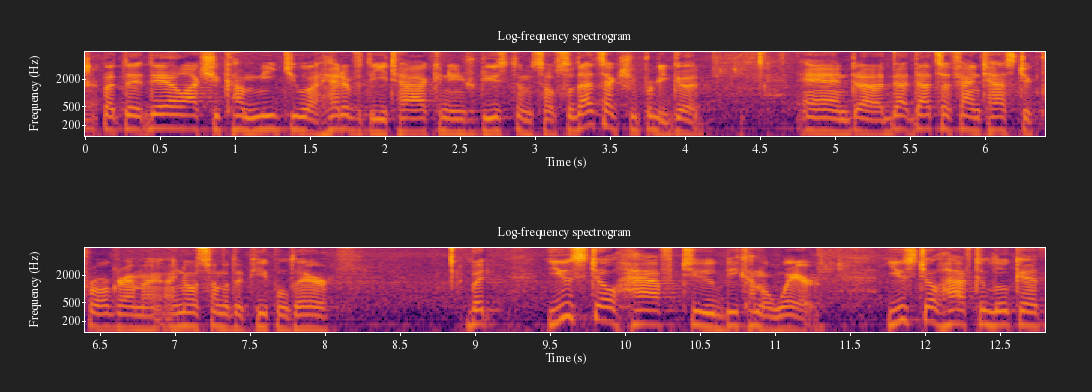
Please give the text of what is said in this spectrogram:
Yeah. but they, they'll actually come meet you ahead of the attack and introduce themselves. So that's actually pretty good, and uh, that, that's a fantastic program. I, I know some of the people there, but you still have to become aware. You still have to look at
